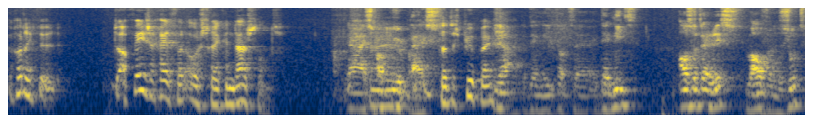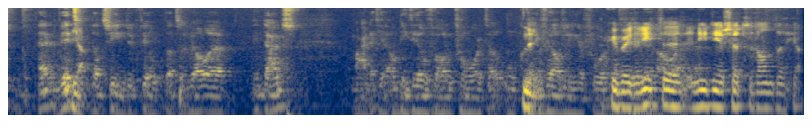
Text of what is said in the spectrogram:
Roderick, de, de afwezigheid van Oostenrijk en Duitsland. Ja, het is gewoon Eh, puur prijs. Dat is puur prijs? Ja, ik denk niet dat, eh, ik denk niet, als het er is, behalve een zoet, hè, wit, Ja. dat zie je natuurlijk veel, dat is wel eh, in Duits. Maar dat je er ook niet heel vrolijk van wordt om Nee. een veldlinger voor. Je weet er niet, niet neerzetten dan de, ja.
